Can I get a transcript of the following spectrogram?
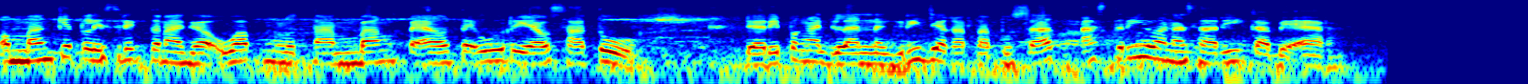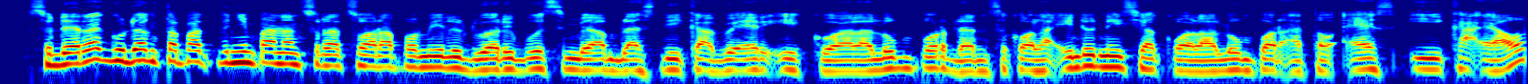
pembangkit listrik tenaga uap mulut tambang PLTU Riau 1. Dari Pengadilan Negeri Jakarta Pusat, Astri Wanasari, KBR. Saudara gudang tempat penyimpanan surat suara pemilu 2019 di KBRI Kuala Lumpur dan Sekolah Indonesia Kuala Lumpur atau SIKL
